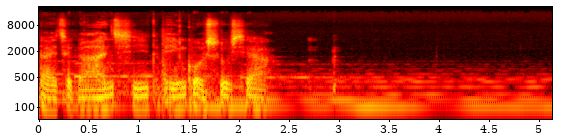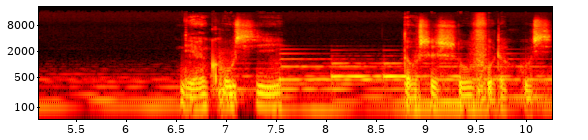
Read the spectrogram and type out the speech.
在这个安息的苹果树下，连呼吸都是舒服的呼吸。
